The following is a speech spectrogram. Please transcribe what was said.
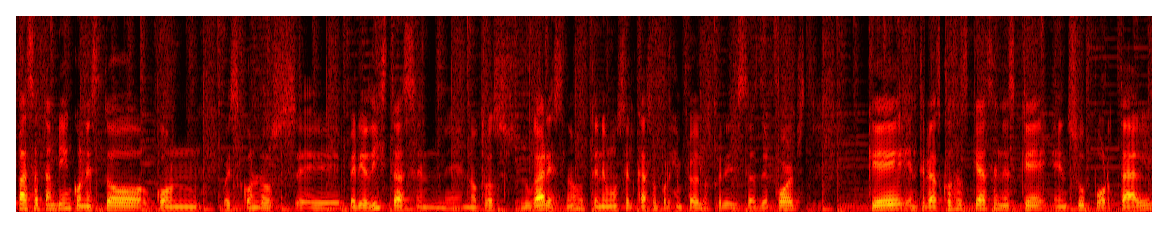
pasa también con esto, con, pues, con los eh, periodistas en, en, otros lugares? ¿no? Tenemos el caso, por ejemplo, de los periodistas de Forbes, que entre las cosas que hacen es que en su portal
